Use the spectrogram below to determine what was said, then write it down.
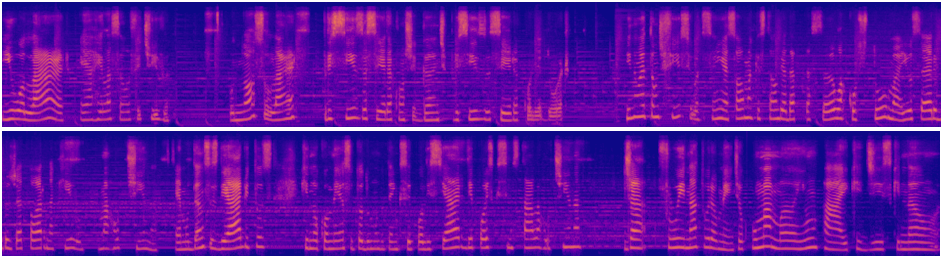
e o lar é a relação afetiva. O nosso lar precisa ser aconchegante, precisa ser acolhedor. E não é tão difícil assim, é só uma questão de adaptação, acostuma e o cérebro já torna aquilo uma rotina. É mudanças de hábitos que no começo todo mundo tem que se policiar, depois que se instala a rotina, já flui naturalmente. Uma mãe, um pai que diz que não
